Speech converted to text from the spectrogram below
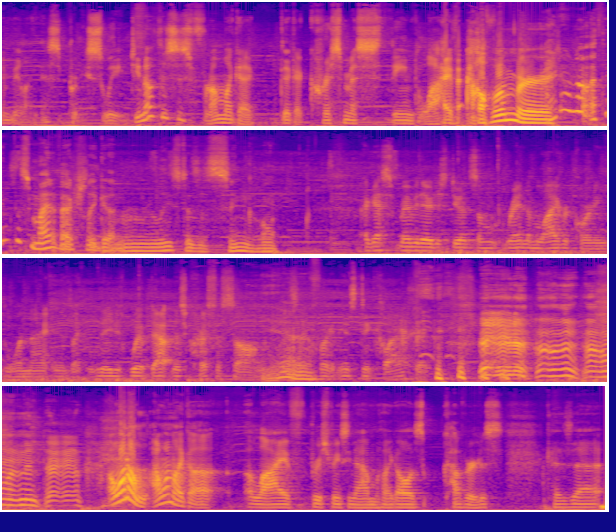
and being like, "This is pretty sweet." Do you know if this is from like a like a Christmas themed live album, or I don't know. I think this might have actually gotten released as a single. I guess maybe they were just doing some random live recordings one night, and it's like they just whipped out this Christmas song. It's Yeah. like fucking instant classic. I want a, I want like a, a live Bruce Springsteen album with like all his covers, because uh,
